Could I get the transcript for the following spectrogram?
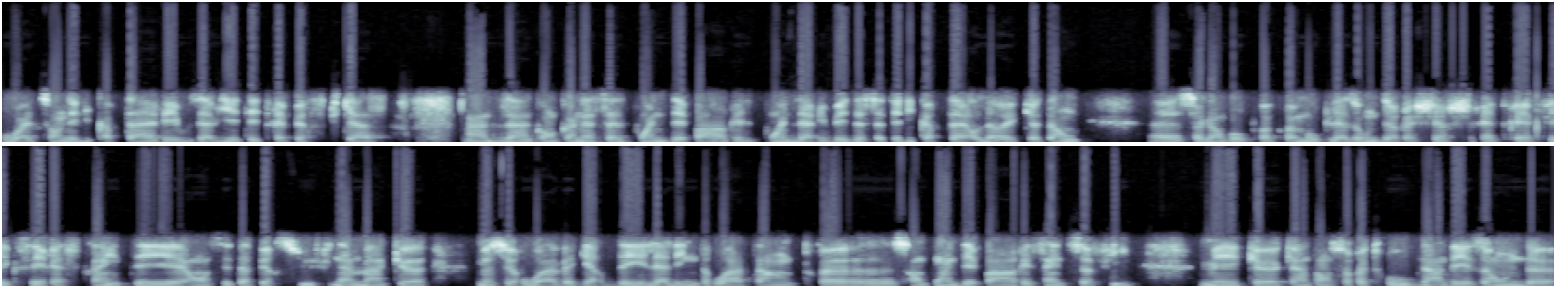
Roy de son hélicoptère, et vous aviez été très perspicace en disant qu'on connaissait le point de départ et le point de l'arrivée de cet hélicoptère-là, et que donc, selon vos propres mots, que la zone de recherche serait très fixe et restreinte, et on s'est aperçu finalement que M. Roy avait gardé la ligne droite entre euh, son point de départ et Sainte-Sophie, mais que quand on se retrouve dans des zones de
